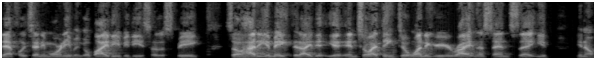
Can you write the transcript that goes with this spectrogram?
Netflix anymore and even go buy DVDs, so to speak. So how do you make that idea? And so I think to one degree you're right in the sense that you you know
